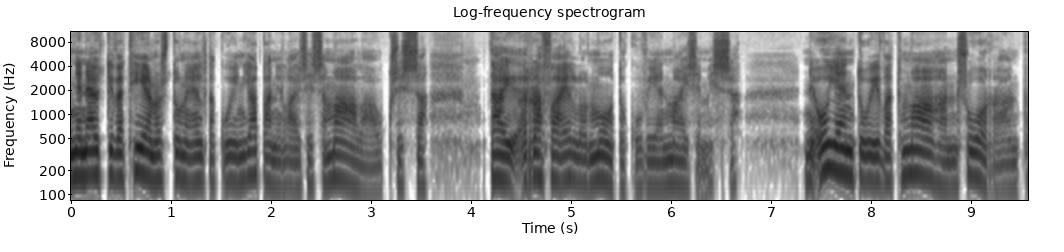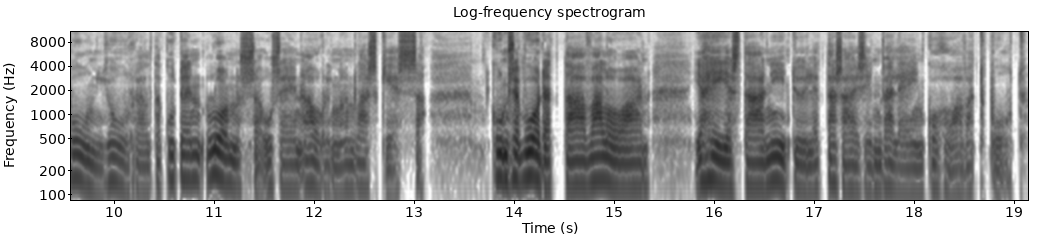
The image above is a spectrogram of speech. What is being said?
Ne näyttivät hienostuneilta kuin japanilaisissa maalauksissa tai Rafaellon muotokuvien maisemissa. Ne ojentuivat maahan suoraan puun juurelta, kuten luonnossa usein auringon laskiessa, kun se vuodattaa valoaan ja heijastaa niityille tasaisin välein kohoavat puut.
